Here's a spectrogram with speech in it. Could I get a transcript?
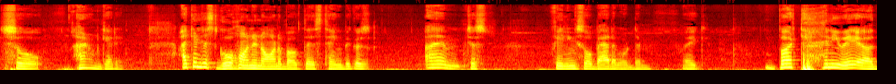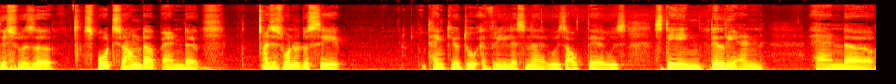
So I don't get it. I can just go on and on about this thing because I am just feeling so bad about them. Like, but anyway, uh, this was a sports roundup, and uh, I just wanted to say thank you to every listener who's out there who's staying till the end. And uh,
